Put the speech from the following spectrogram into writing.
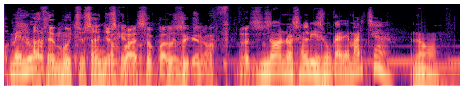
Hace muchos años que para Eso, para eso sí que no. No, ¿no salís nunca de marcha? No.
